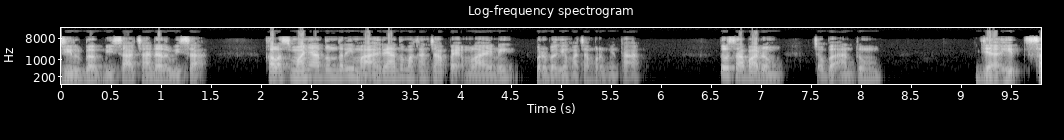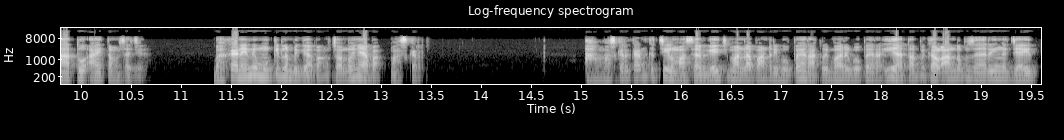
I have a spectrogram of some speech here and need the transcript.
jilbab bisa, cadar bisa. Kalau semuanya antum terima, akhirnya antum akan capek melayani berbagai macam permintaan. Terus apa dong? Coba antum jahit satu item saja. Bahkan ini mungkin lebih gampang. Contohnya apa? Masker. Ah, masker kan kecil, mas. Harganya cuma 8.000 perak, 5.000 perak. Iya, tapi kalau antum sehari ngejahit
